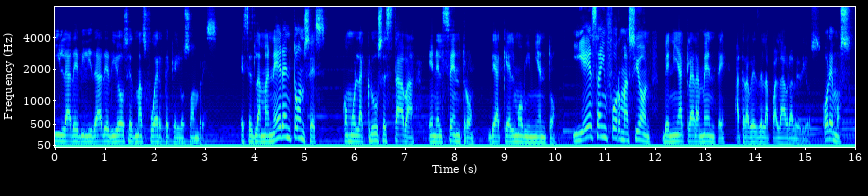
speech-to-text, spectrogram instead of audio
y la debilidad de Dios es más fuerte que los hombres. Esa es la manera entonces como la cruz estaba en el centro de aquel movimiento. Y esa información venía claramente a través de la palabra de Dios. Oremos.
